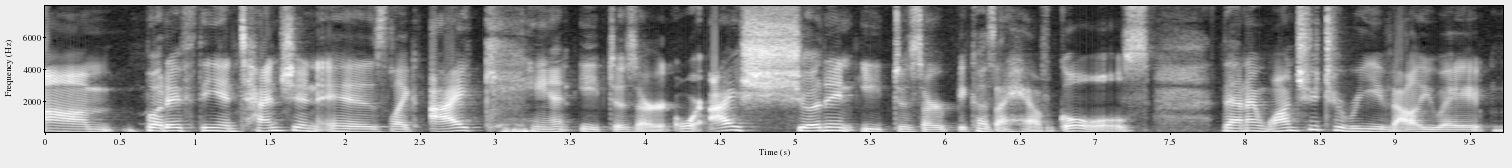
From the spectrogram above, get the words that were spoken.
Um, but if the intention is like, I can't eat dessert or I shouldn't eat dessert because I have goals, then I want you to reevaluate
